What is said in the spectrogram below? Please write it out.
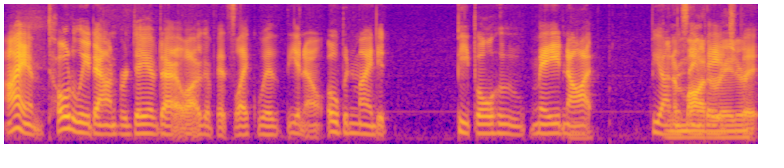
I am totally down for day of dialogue if it's like with, you know, open-minded people who may not be on and a the same moderator, page,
